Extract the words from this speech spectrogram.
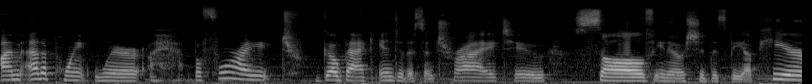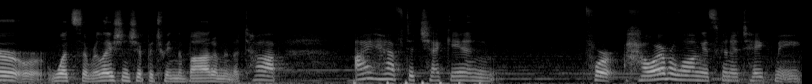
I'm at a point where I, before I go back into this and try to solve, you know, should this be up here or what's the relationship between the bottom and the top, I have to check in for however long it's going to take me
